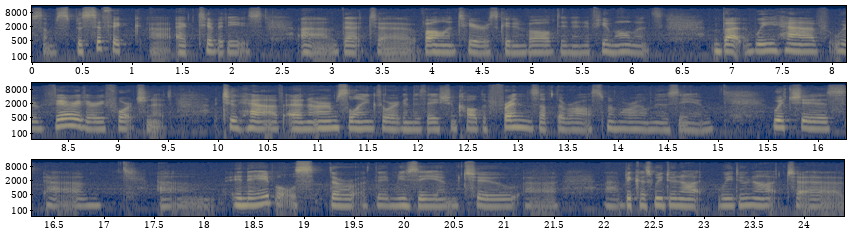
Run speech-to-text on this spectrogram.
some specific uh, activities uh, that uh, volunteers get involved in in a few moments. But we have we're very very fortunate to have an arm's length organization called the Friends of the Ross Memorial Museum, which is um, um, enables the the museum to uh, uh, because we do not we do not uh,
